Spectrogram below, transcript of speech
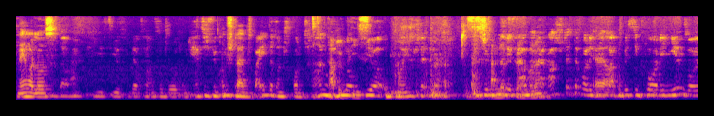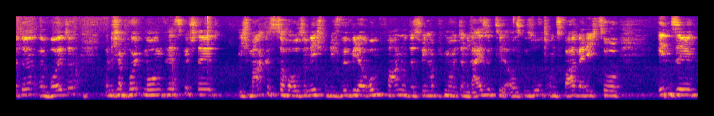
Nehmen wir los. Wieder und herzlich willkommen zu einem weiteren spontanen Peace. hier auf meinem Channel. Das ist Standardfilm, hier gerade in der Raststätte, weil ich Ja, mich ja. gerade ein bisschen koordinieren sollte, äh, wollte. Und ich habe heute Morgen festgestellt, ich mag es zu Hause nicht und ich will wieder rumfahren und deswegen habe ich mir heute ein Reiseziel ausgesucht. Und zwar werde ich zur Insel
